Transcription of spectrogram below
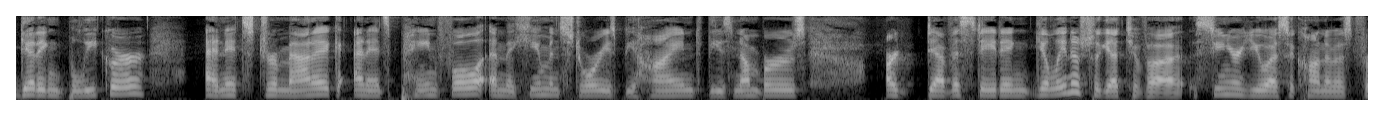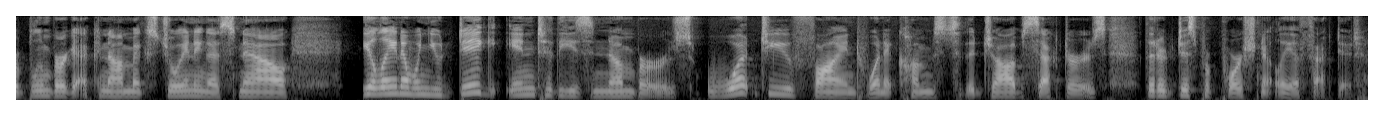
getting bleaker. And it's dramatic and it's painful, and the human stories behind these numbers are devastating. Yelena Shulyatyeva, senior U.S. economist for Bloomberg Economics, joining us now. Elena, when you dig into these numbers, what do you find when it comes to the job sectors that are disproportionately affected?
